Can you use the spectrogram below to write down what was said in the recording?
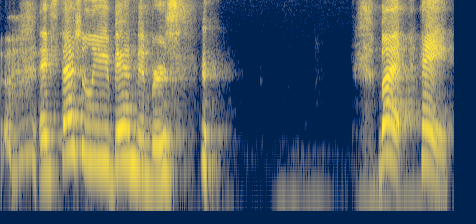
Especially band members. but hey,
